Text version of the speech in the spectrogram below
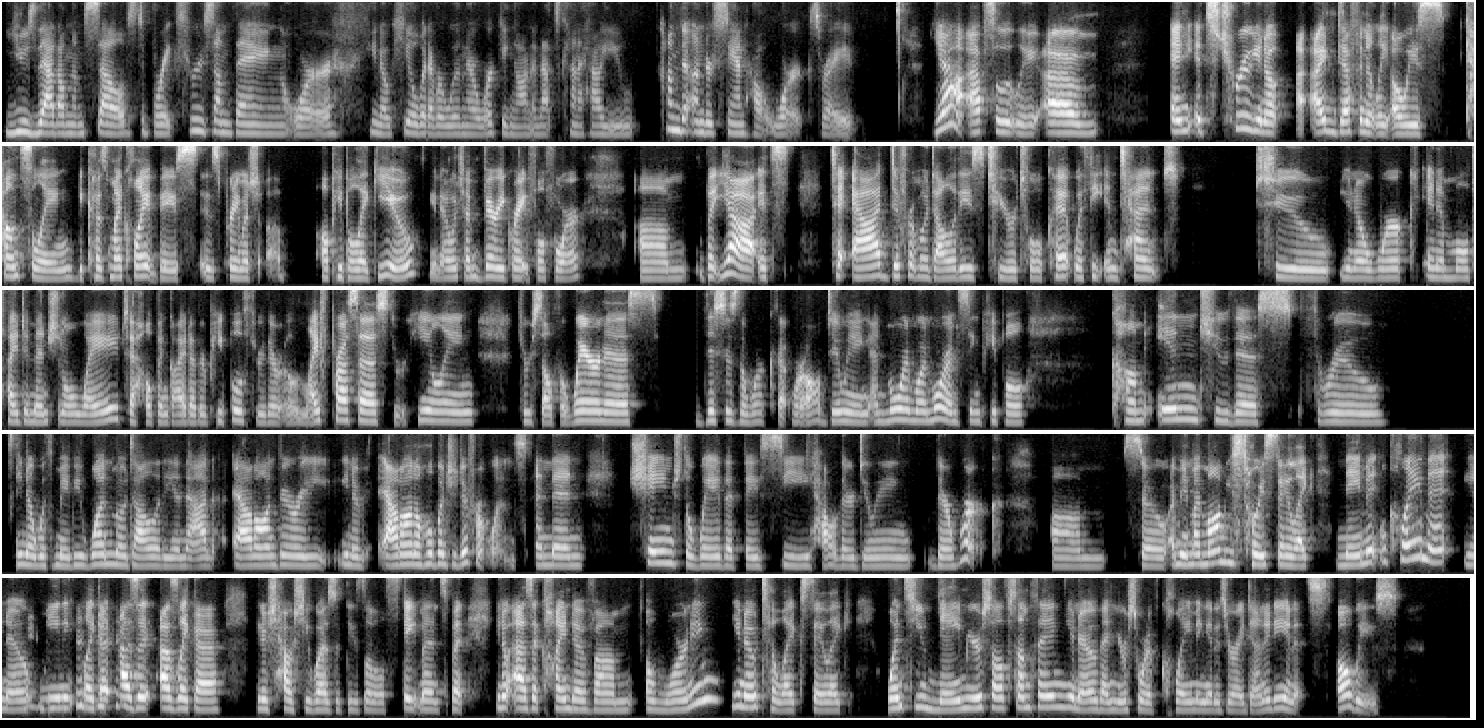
use that on themselves to break through something or you know heal whatever wound they're working on and that's kind of how you come to understand how it works right yeah absolutely um and it's true you know i'm definitely always counseling because my client base is pretty much uh, all people like you you know which i'm very grateful for. Um but yeah it's to add different modalities to your toolkit with the intent to you know work in a multidimensional way to help and guide other people through their own life process through healing through self-awareness. This is the work that we're all doing. And more and more and more i'm seeing people come into this through you know with maybe one modality and add add on very you know add on a whole bunch of different ones and then change the way that they see how they're doing their work um, so I mean, my mom used to always say like, name it and claim it, you know, meaning like a, as a, as like a, you know, how she was with these little statements, but, you know, as a kind of um, a warning, you know, to like say like, once you name yourself something, you know, then you're sort of claiming it as your identity. And it's always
